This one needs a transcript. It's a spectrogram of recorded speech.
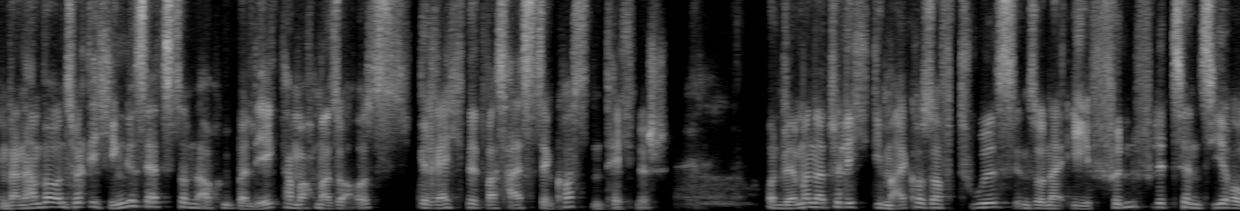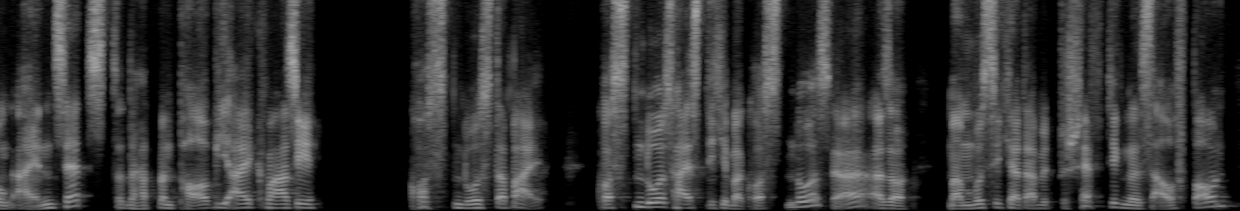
Und dann haben wir uns wirklich hingesetzt und auch überlegt, haben auch mal so ausgerechnet, was heißt denn kostentechnisch? Und wenn man natürlich die Microsoft Tools in so einer E5-Lizenzierung einsetzt, dann hat man Power BI quasi kostenlos dabei. Kostenlos heißt nicht immer kostenlos, ja. Also man muss sich ja damit beschäftigen und es aufbauen.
